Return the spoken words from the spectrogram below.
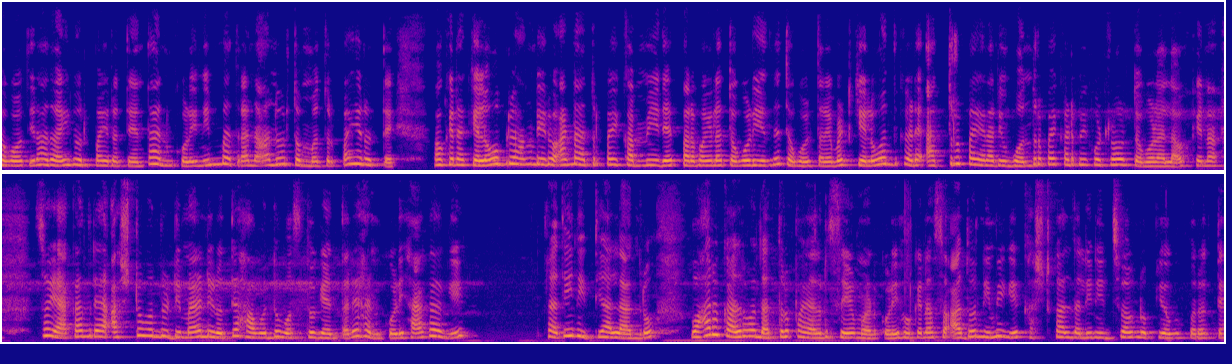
ತೊಗೊಳ್ತೀರಾ, ಅದು ಐನೂರು ರೂಪಾಯಿ ಇರುತ್ತೆ ಅಂತ ಅಂದ್ಕೊಳ್ಳಿ ನಿಮ್ಮ ಹತ್ರ ನಾನ್ನೂರ ತೊಂಬತ್ತು ರೂಪಾಯಿ ಇರುತ್ತೆ. ಓಕೆನಾ ಕೆಲವೊಬ್ರು ಅಂಗಡಿರು ಅಣ್ಣ ಹತ್ತು ರೂಪಾಯಿ ಕಮ್ಮಿ ಇದೆ, ಪರವಾಗಿಲ್ಲ ತೊಗೊಳ್ಳಿ ಅಂದರೆ ತೊಗೊಳ್ತಾರೆ. ಬಟ್ ಕೆಲವೊಂದು ಕಡೆ ಹತ್ತು ರೂಪಾಯಿ ಅಲ್ಲ ನೀವು ಒಂದು ರೂಪಾಯಿ ಕಡಿಮೆ ಕೊಟ್ಟರು ಅವ್ರು ತೊಗೊಳಲ್ಲ ಓಕೆನಾ ಸೊ ಯಾಕಂದರೆ ಅಷ್ಟು ಒಂದು ಡಿಮ್ಯಾಂಡ್ ಇರುತ್ತೆ ಆ ಒಂದು ವಸ್ತುಗೆ ಅಂತಲೇ ಅಂದ್ಕೊಳ್ಳಿ ಹಾಗಾಗಿ ಪ್ರತಿನಿತ್ಯ ಅಲ್ಲ ಅಂದರೂ, ವಾರಕ್ಕಾದರೂ ಒಂದು ಹತ್ತು ರೂಪಾಯಿ ಆದರೂ ಸೇವ್ ಮಾಡ್ಕೊಳ್ಳಿ ಓಕೆನಾ ಸೊ ಅದು ನಿಮಗೆ ಕಷ್ಟ ಕಾಲದಲ್ಲಿ ನಿಜವಾಗ್ಲೂ ಉಪಯೋಗಕ್ಕೆ ಬರುತ್ತೆ.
